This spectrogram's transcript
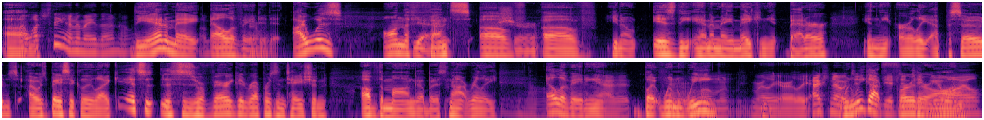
I Um, watched the anime then. I was- the anime elevated it. I was on the Yeah, fence of sure. of you know is the anime making it better in the early episodes. I was basically like it's this is a very good representation of the manga, but it's not really elevating I had it. But when we moment really early, actually no, when did we got did further a on,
